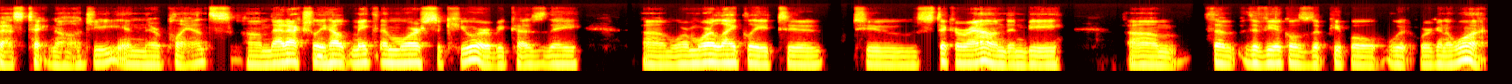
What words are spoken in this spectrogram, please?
best technology in their plants. Um, that actually mm-hmm. helped make them more secure because they um, were more likely to to stick around and be um, the the vehicles that people w- were going to want.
